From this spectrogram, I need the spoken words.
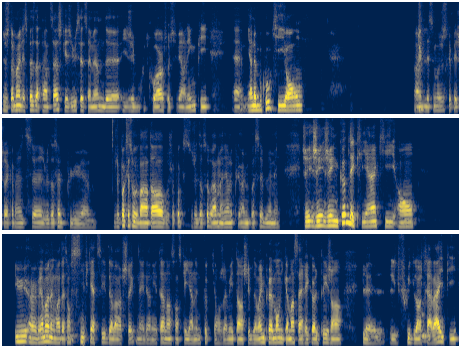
justement une espèce d'apprentissage que j'ai eu cette semaine. J'ai beaucoup de coureurs sur le suivi en ligne, puis euh, il y en a beaucoup qui ont. laissez-moi juste réfléchir à comment je dis ça. Je veux dire ça le plus. Je euh, je veux pas que ce soit venteur ou je veux pas que je veux dire ça vraiment de manière le plus humble possible, mais j'ai, une couple de clients qui ont eu vraiment une augmentation significative de leur shape dans les derniers temps, dans le sens qu'il y en a une couple qui n'ont jamais été en shape de même. Puis le monde, il commence à récolter genre les fruits de leur travail. Puis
